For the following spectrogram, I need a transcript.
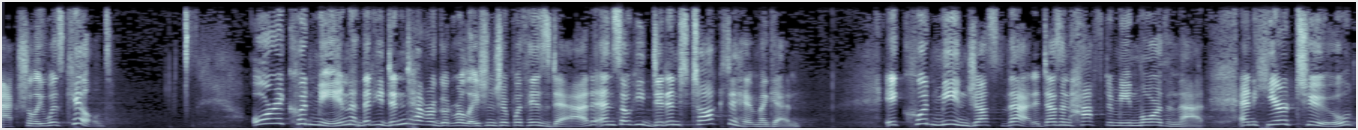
actually was killed. Or it could mean that he didn't have a good relationship with his dad, and so he didn't talk to him again. It could mean just that. It doesn't have to mean more than that. And here too,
